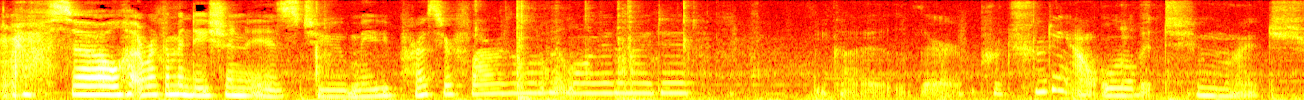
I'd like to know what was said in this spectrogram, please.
So, a recommendation is to maybe press your flowers a little bit longer than I did protruding out a little bit too much.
